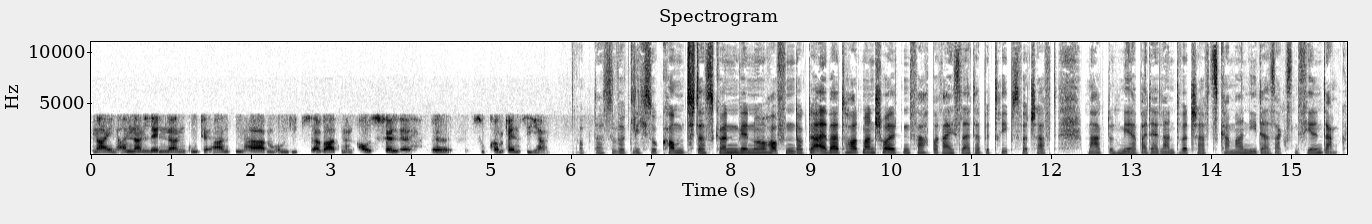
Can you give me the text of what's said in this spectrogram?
na, in anderen Ländern gute Ernten haben, um die zu erwartenden Ausfälle äh, zu kompensieren. Ob das wirklich so kommt, das können wir nur hoffen. Dr. Albert Hortmann-Scholten, Fachbereichsleiter Betriebswirtschaft, Markt und mehr bei der Landwirtschaftskammer Niedersachsen. Vielen Dank.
